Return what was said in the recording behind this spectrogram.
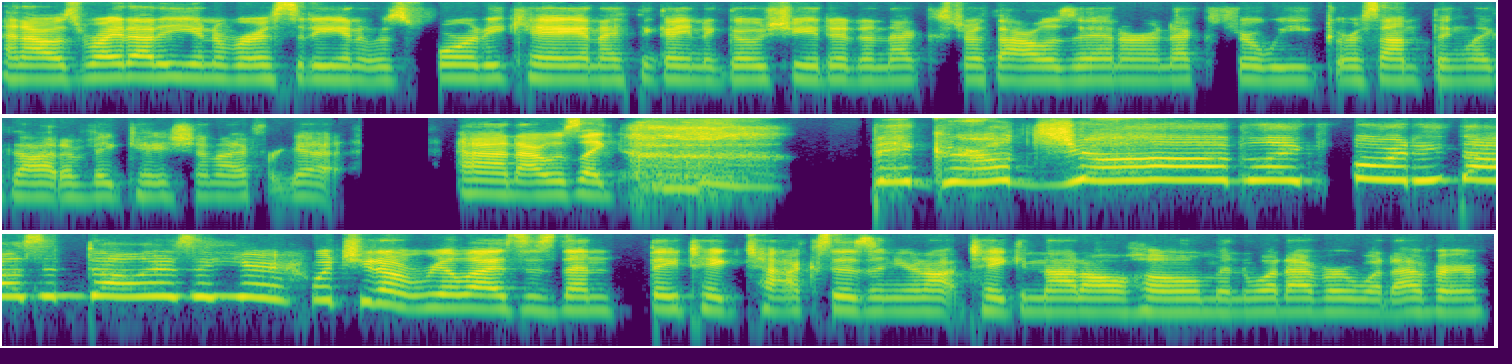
and I was right out of university and it was 40k and I think I negotiated an extra 1000 or an extra week or something like that a vacation I forget. And I was like big girl job like $40,000 a year which you don't realize is then they take taxes and you're not taking that all home and whatever whatever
